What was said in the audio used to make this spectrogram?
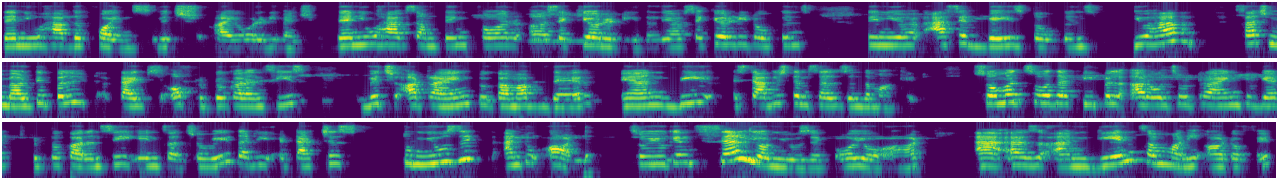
Then you have the coins, which I already mentioned. Then you have something for uh, security. Then you have security tokens. Then you have asset-based tokens. You have such multiple types of cryptocurrencies which are trying to come up there and be establish themselves in the market. So much so that people are also trying to get cryptocurrency in such a way that it attaches to music and to art. So you can sell your music or your art as and gain some money out of it,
